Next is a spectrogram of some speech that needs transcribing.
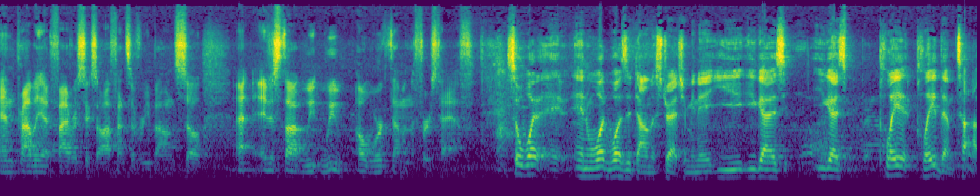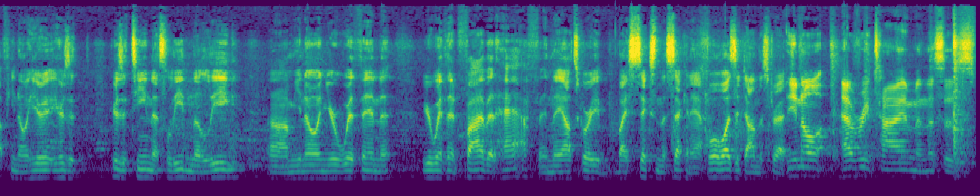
and probably had five or six offensive rebounds. So I, just thought we we outworked them in the first half. So what and what was it down the stretch? I mean, you you guys you guys play played them tough. You know, here here's a here's a team that's leading the league, um, you know, and you're within you're within five at half, and they outscore you by six in the second half. What was it down the stretch? You know, every time, and this is,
